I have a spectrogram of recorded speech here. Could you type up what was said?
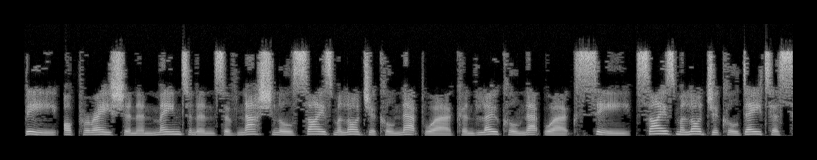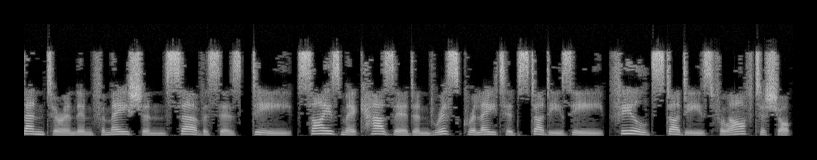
b operation and maintenance of National Seismological Network and local networks c Seismological Data Center and Information Services, d seismic hazard and risk-related studies e field studies for aftershock,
